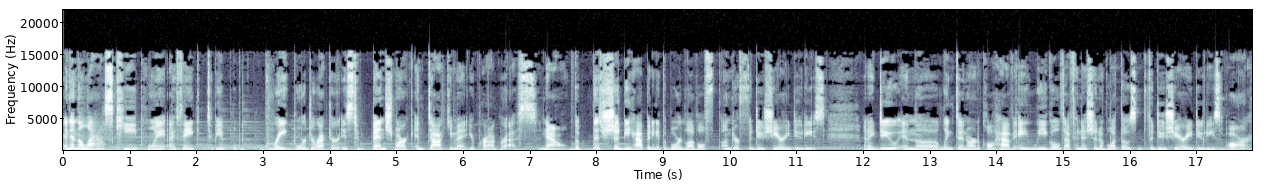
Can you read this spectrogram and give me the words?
And then the last key point, I think, to be a b- great board director is to benchmark and document your progress. Now, the, this should be happening at the board level f- under fiduciary duties. And I do in the LinkedIn article have a legal definition of what those fiduciary duties are.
